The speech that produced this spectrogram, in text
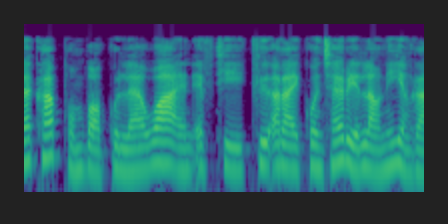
นะครับ ผมบอกคุณแล้วว่า NFT คืออะไรควรใช้เหรียญเหล่านี้อย่างไร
